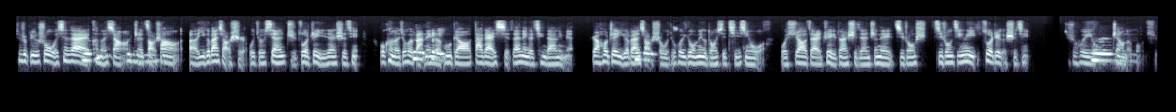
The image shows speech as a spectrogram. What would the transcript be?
就是比如说我现在可能想这早上呃一个半小时，我就先只做这一件事情，我可能就会把那个目标大概写在那个清单里面，然后这一个半小时我就会用那个东西提醒我，我需要在这一段时间之内集中集中精力做这个事情，就是会有这样的工。具。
